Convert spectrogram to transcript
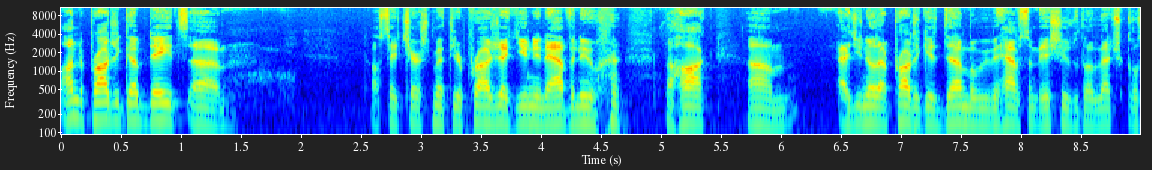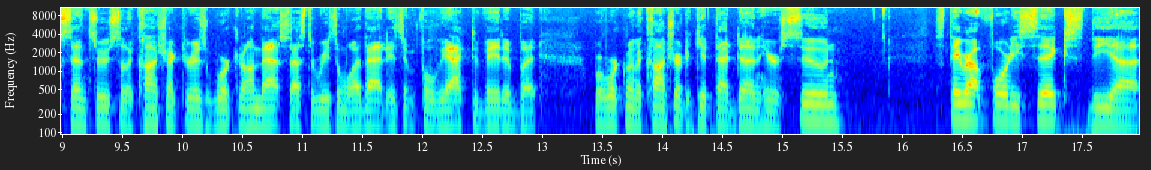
On to project updates. Um, I'll say Chair Smith, your project, Union Avenue, the Hawk. Um, as you know, that project is done, but we've been having some issues with electrical sensors, so the contractor is working on that. So that's the reason why that isn't fully activated, but we're working with the contractor to get that done here soon. State Route 46, the uh,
